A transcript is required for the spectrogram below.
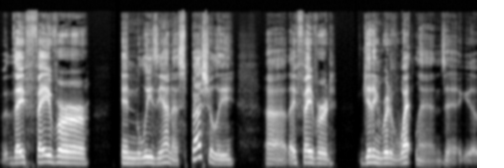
they favor in Louisiana, especially uh, they favored getting rid of wetlands, uh,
